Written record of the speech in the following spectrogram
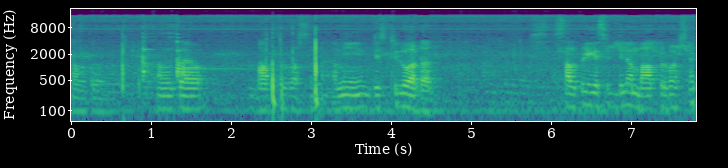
ঢালতে হবে। আমি প্রায় বাহাত্তর পার্সেন্ট আমি ডিস্টিল ওয়াটার সালফারিক অ্যাসিড দিলাম বাহাত্তর পার্সেন্ট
